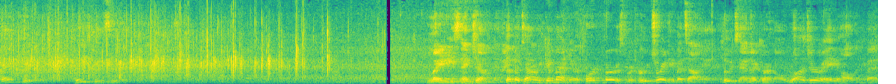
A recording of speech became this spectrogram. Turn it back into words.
Thank you. Please be seated. Ladies and gentlemen, the battalion commander for 1st Recruit Training Battalion, Lieutenant Colonel Roger A. Hollenbeck.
